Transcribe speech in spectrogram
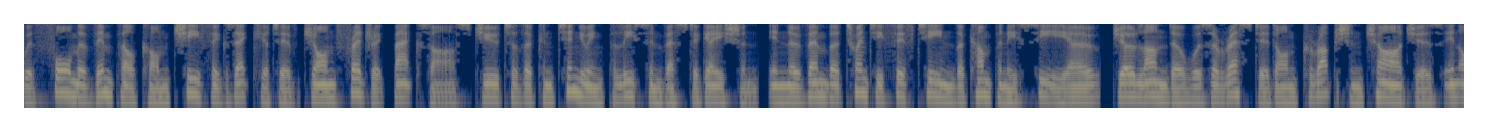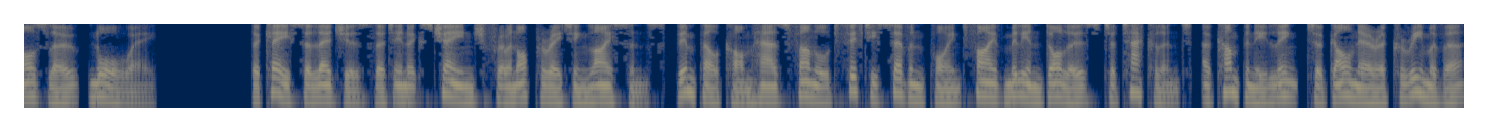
with former VimpelCom chief executive Jon Fredrik Baksaas due to the continuing police investigation. In November 2015, the company's CEO, Jo Lunder, was arrested on corruption charges in Oslo, Norway. The case alleges that in exchange for an operating license, VimpelCom has funneled $57.5 million to Takilant, a company linked to Gulnara Karimova,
